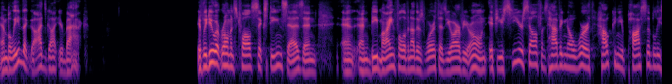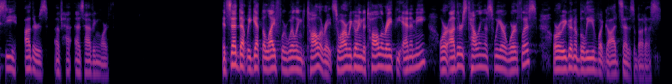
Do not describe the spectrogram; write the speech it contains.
and believe that God's got your back. If we do what Romans 12, 16 says, and and and be mindful of another's worth as you are of your own, if you see yourself as having no worth, how can you possibly see others of as having worth? It said that we get the life we're willing to tolerate. So are we going to tolerate the enemy or others telling us we are worthless, or are we going to believe what God says about us?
